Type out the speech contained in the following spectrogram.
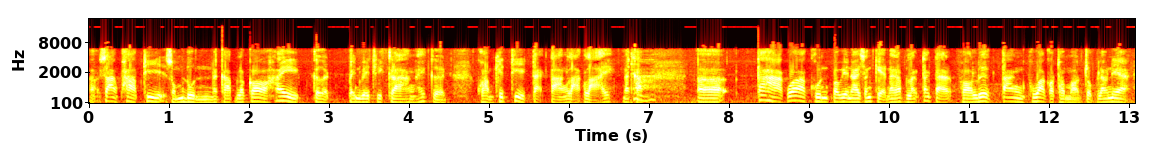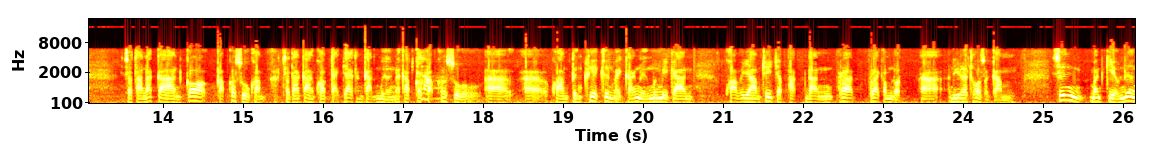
อ่าสร้างภาพที่สมดุลนะครับแล้วก็ให้เกิดเป็นเวทีกลาง ให้เกิดความคิดที่แตกต่างหลากหลายนะครับค่ะเอ่อถ้าหากว่าคุณประเวนายสังเกตนะครับหลังตั้งแต่พอเลือกตั้งผู้ว่ากทมจบแล้วเนี่ย สถานการณ์ก็กลับเข้าสู่ความสถานการณ์ความแตกแยกทางการเมืองนะครับ ก็กลับเข้าสู่อ่าอ่าความตึงเครียดขึ้นมาอีกครั้งหนึ่งเมื่อมีการความพยายามที่จะผลักดันพระพระราชกำหนดอ่านิรโทษกรรม ซึ่งมันเกี่ยวเนื่อง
